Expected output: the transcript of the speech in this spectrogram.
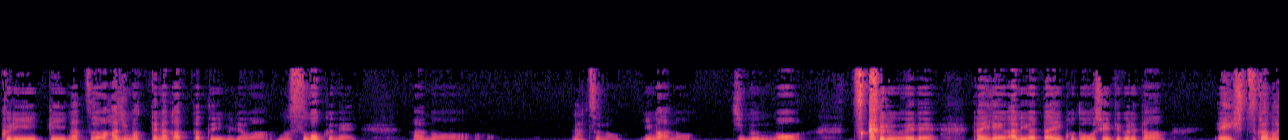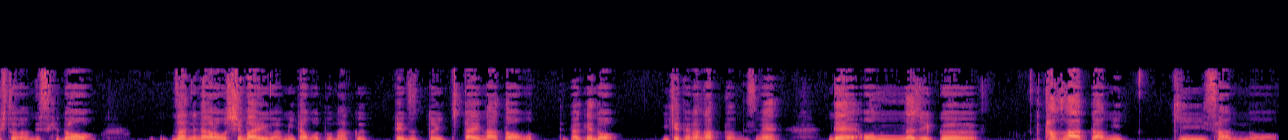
Creepy Nuts は始まってなかったという意味では、まあ、すごくね、あの、なんつうの今の自分を作る上で大変ありがたいことを教えてくれた演出家の人なんですけど、残念ながらお芝居は見たことなくってずっと行きたいなとは思ってたけど、行けてなかったんですね。で、同じく、高畑充希さんの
